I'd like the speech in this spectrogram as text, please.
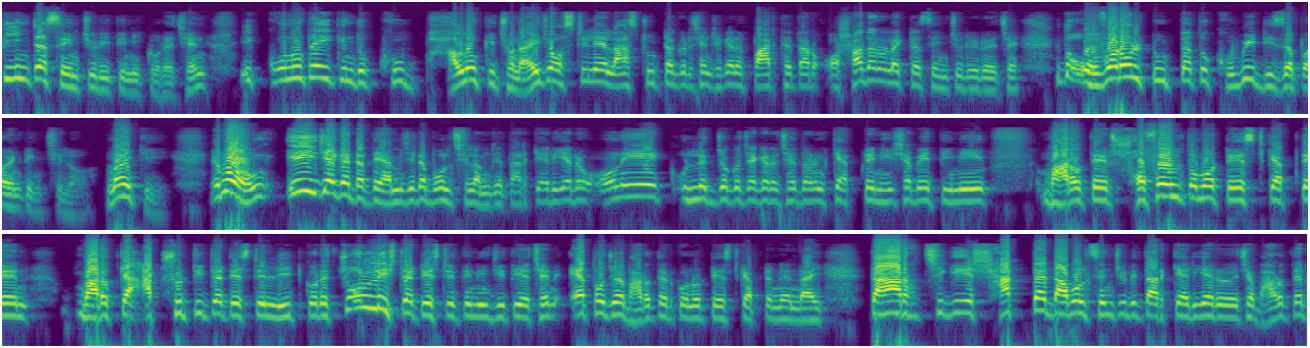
তিনটা সেঞ্চুরি তিনি করেছেন। এই কোনোটাই কিন্তু খুব ভালো কিছু না। এই যে অস্ট্রেলিয়া লাস্ট ট্যুরটা করেছেন, সেখানে পার্থে তার অসাধারণ একটা সেঞ্চুরি রয়েছে। কিন্তু ওভারঅল ট্যুরটা তো খুবই ডিসঅ্যাপয়েন্টিং ছিল। নয় কি এবং এই জায়গাটাতে আমি যেটা বলছিলাম যে তার ক্যারিয়ারে অনেক উল্লেখযোগ্য জায়গা রয়েছে। ধরেন ক্যাপ্টেন হিসেবে তিনি ভারতের সফলতম টেস্ট ক্যাপ্টেন ভারতকে আটষট্টিটা টেস্টে লিড করে চল্লিশটা টেস্টে তিনি জিতিয়েছেন। এত জয় ভারতের কোনো টেস্ট ক্যাপ্টেনের নাই। তার হচ্ছে গিয়ে সাতটা ডাবল সেঞ্চুরি তার ক্যারিয়ার রয়েছে। ভারতের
